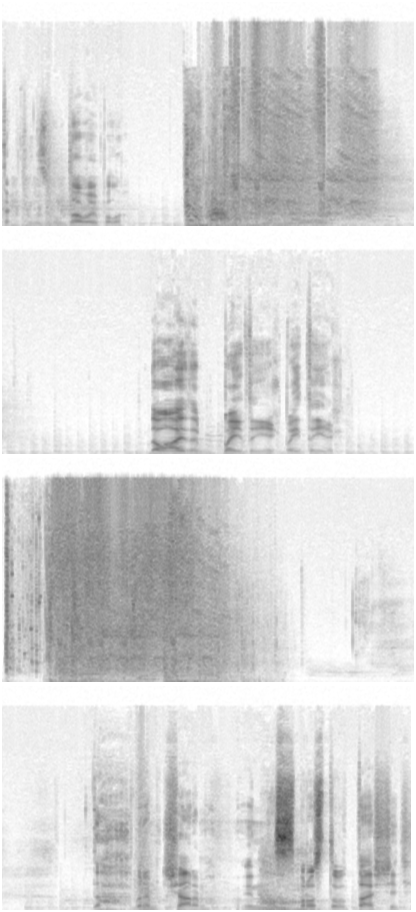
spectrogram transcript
Так, там з голда випало. Давайте, бийте їх, бийте їх. Берем чарм. Він нас просто тащить.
